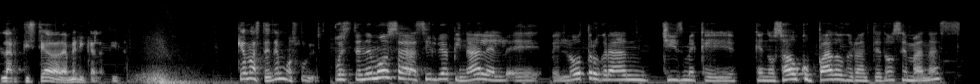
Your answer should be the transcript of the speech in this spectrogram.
la artisteada de América Latina. ¿Qué más tenemos, Julio? Pues tenemos a Silvia Pinal, el, eh, el otro gran chisme que, que, nos ha ocupado durante dos semanas.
